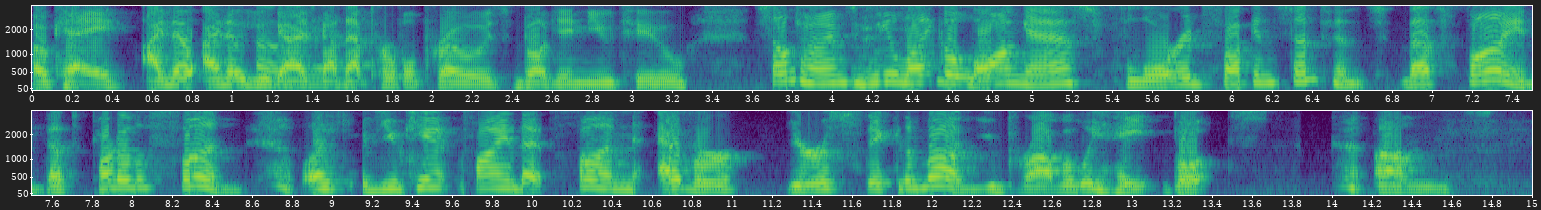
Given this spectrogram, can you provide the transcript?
Okay, I know, I know you oh, guys yeah. got that purple prose bug in you too. Sometimes we like a long ass, florid fucking sentence. That's fine. That's part of the fun. Like, if you can't find that fun ever, you're a stick in the mud. You probably hate books. Um,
